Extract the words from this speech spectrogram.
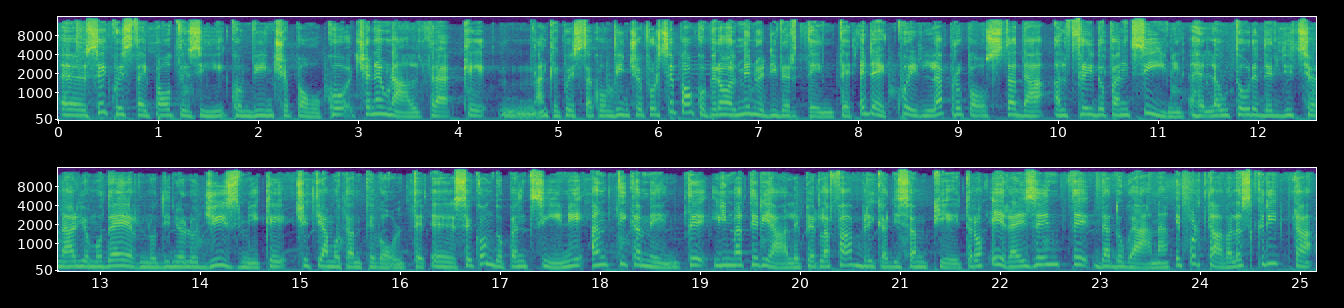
Eh, se questa ipotesi convince poco, ce n'è un'altra che mh, mm, anche questa convince forse poco, però almeno è divertente ed è quella proposta da Alfredo Panzini, eh, l'autore del dizionario moderno di neologismi che citiamo tante volte. Eh, secondo Panzini, anticamente il materiale per la fabbrica di San Pietro era esente da dogana e portava la scritta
